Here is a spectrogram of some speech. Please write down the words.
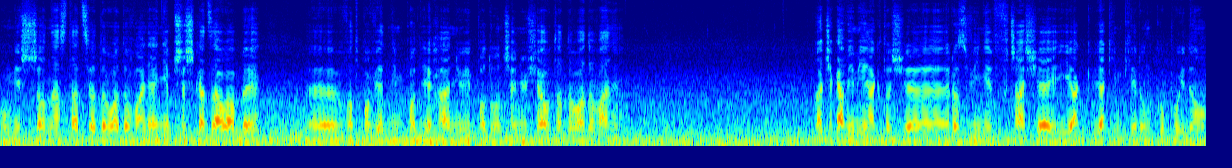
umieszczona stacja do ładowania nie przeszkadzałaby e, w odpowiednim podjechaniu i podłączeniu się auta do ładowania. No ciekawi mnie, jak to się rozwinie w czasie i jak, w jakim kierunku pójdą e,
